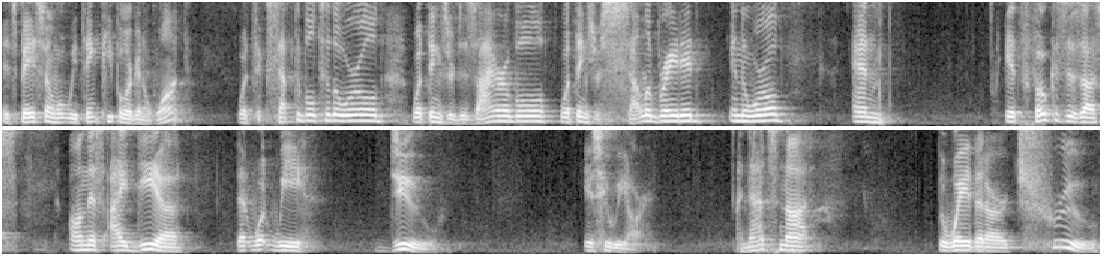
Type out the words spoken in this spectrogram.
It's based on what we think people are going to want, what's acceptable to the world, what things are desirable, what things are celebrated in the world. And it focuses us on this idea that what we do is who we are. And that's not the way that our true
